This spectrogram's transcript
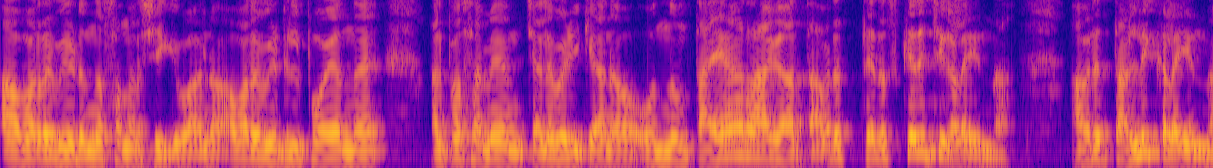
അവരുടെ വീടൊന്ന് സന്ദർശിക്കുവാനോ അവരുടെ വീട്ടിൽ പോയെന്ന് അല്പസമയം ചെലവഴിക്കാനോ ഒന്നും തയ്യാറാകാത്ത അവരെ തിരസ്കരിച്ച് കളയുന്ന അവരെ തള്ളിക്കളയുന്ന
